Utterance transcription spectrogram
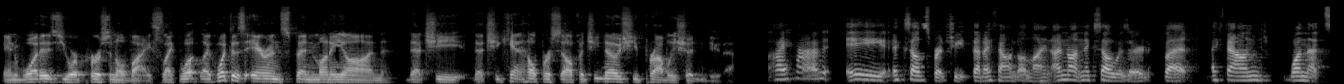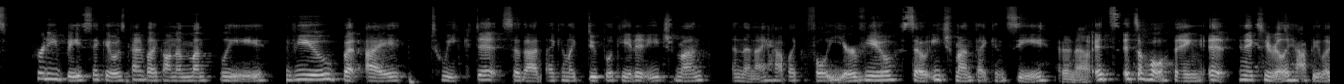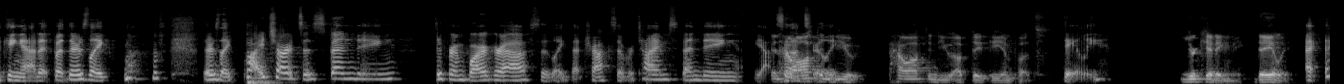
and what is your personal vice like what like what does erin spend money on that she that she can't help herself and she knows she probably shouldn't do that i have a excel spreadsheet that i found online i'm not an excel wizard but i found one that's pretty basic it was kind of like on a monthly view but i tweaked it so that i can like duplicate it each month and then I have like a full year view. So each month I can see, I don't know, it's it's a whole thing. It makes me really happy looking at it. But there's like there's like pie charts of spending, different bar graphs that like that tracks over time spending. Yeah. And so how often really do you how often do you update the inputs? Daily. You're kidding me. Daily. I,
